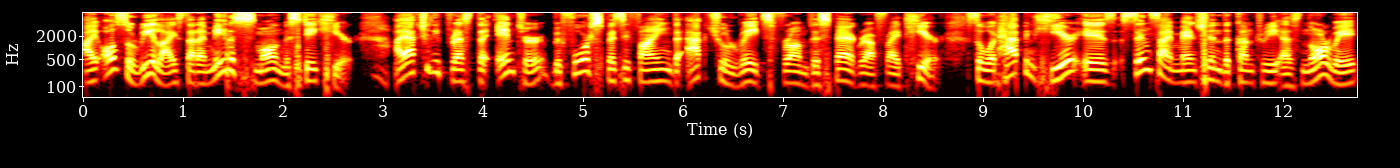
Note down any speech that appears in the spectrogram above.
I also realized that I made a small mistake here. I actually pressed the enter before specifying the actual rates from this paragraph right here. So what happened here is since I mentioned the country as Norway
